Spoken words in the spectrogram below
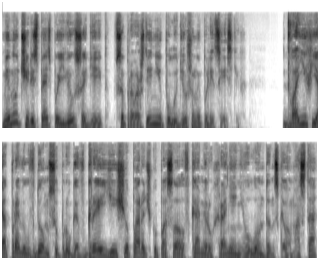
Минут через пять появился Гейт в сопровождении полудюжины полицейских. Двоих я отправил в дом супругов Грей, еще парочку послал в камеру хранения у лондонского моста,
